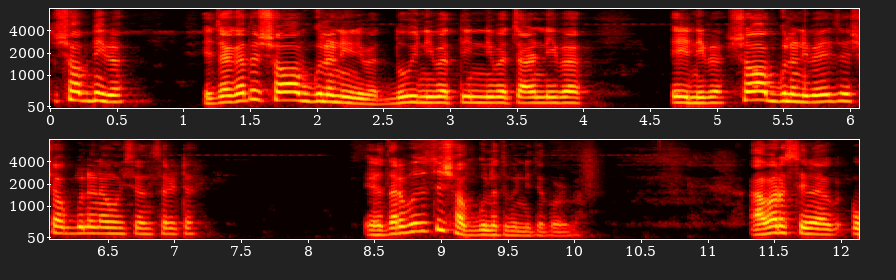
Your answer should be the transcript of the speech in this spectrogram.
তো সব নিবা। এই জায়গাতে সবগুলো নিয়ে নিবা। দুই নিবা, তিন নিবা, চার নিবা এই নিবা, সবগুলো নিবা। এই যে সবগুলো নাম হয়েছে অ্যান্সার এটা। এর দ্বারা বোঝাচ্ছে সবগুলো তুমি নিতে পারবা। আবারও সেম ও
